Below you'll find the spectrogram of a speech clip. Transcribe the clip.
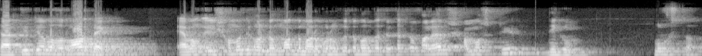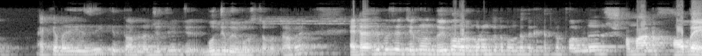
তার তৃতীয় বাহুর অর্ধেক, এবং এই সমদ্বিখণ্ডক মধ্যমার উপর অঙ্কিত বর্গক্ষেত্রের ক্ষেত্রফলের সমষ্টির দ্বিগুণ। মুখস্থ। একেবারে ইজি কিন্তু আপনার যদি বুঝে বুঝে মুখস্থ করতে হবে। এটা ত্রিভুজের যে কোনো দুই বাহুর উপর অঙ্কিত বর্গক্ষেত্রের ক্ষেত্রফলের সমান হবে,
